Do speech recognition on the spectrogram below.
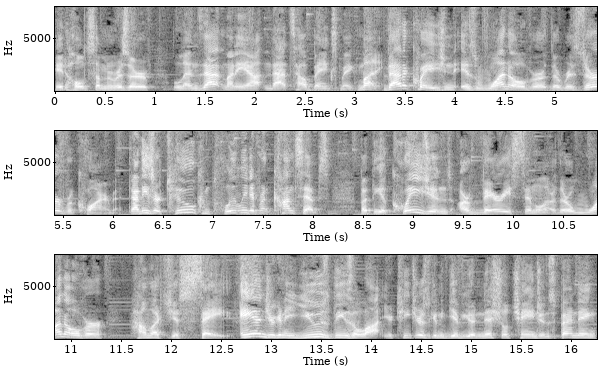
it holds some in reserve, lends that money out, and that's how banks make money. That equation is 1 over the reserve requirement. Now, these are two completely different concepts, but the equations are very similar. They're 1 over how much you save. And you're gonna use these a lot. Your teacher is gonna give you initial change in spending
